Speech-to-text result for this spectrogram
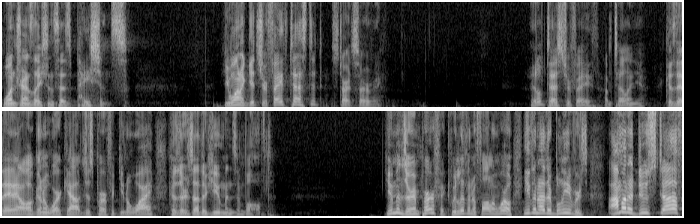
one translation says patience. You want to get your faith tested? Start serving. It'll test your faith, I'm telling you. Because it ain't all going to work out just perfect. You know why? Because there's other humans involved. Humans are imperfect. We live in a fallen world. Even other believers. I'm going to do stuff.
